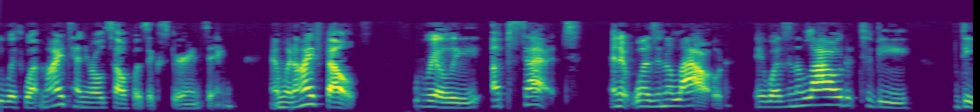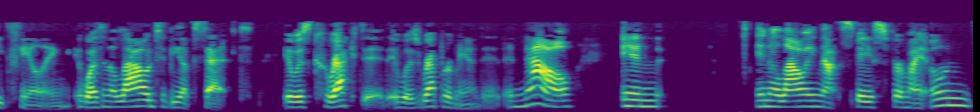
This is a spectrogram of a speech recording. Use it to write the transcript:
with what my 10 year old self was experiencing. And when I felt really upset and it wasn't allowed, it wasn't allowed to be deep feeling. It wasn't allowed to be upset. It was corrected. It was reprimanded. And now in, in allowing that space for my own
